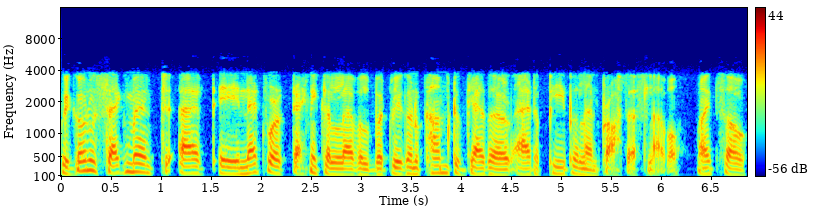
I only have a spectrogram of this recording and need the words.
We're going to segment at a network technical level, but we're going to come together at a people and process level, right? So,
